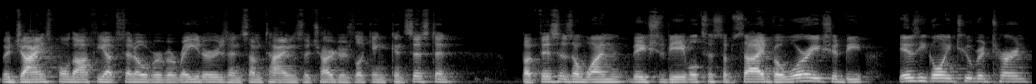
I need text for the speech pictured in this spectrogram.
the Giants pulled off the upset over the Raiders, and sometimes the Chargers look inconsistent. But this is a one they should be able to subside. The worry should be is he going to return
